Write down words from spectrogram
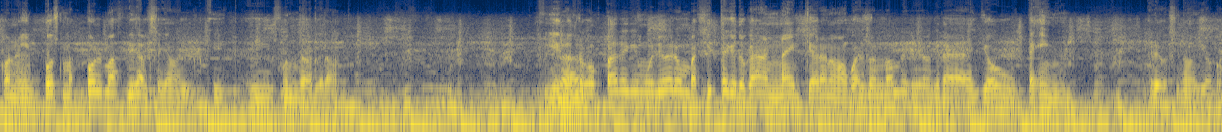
Con el Paul Masvidal se llama el fundador de la banda. Y el Claro. otro compadre que murió era un bajista que tocaba en Nile, que ahora no me acuerdo el nombre, creo que era Joe Payne, creo, si no me equivoco.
